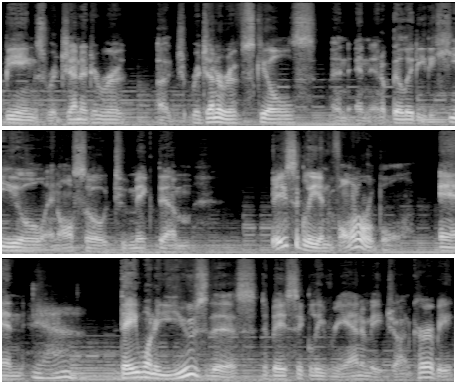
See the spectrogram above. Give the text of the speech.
being's regenerative uh, regenerative skills and, and an ability to heal and also to make them basically invulnerable. And yeah. they want to use this to basically reanimate John Kirby.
